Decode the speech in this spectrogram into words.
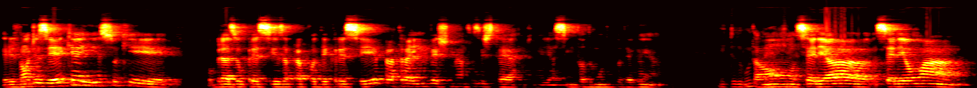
Eles vão dizer que é isso que o Brasil precisa para poder crescer, para atrair investimentos externos, né? e assim todo mundo poder ganhar. então, perde, né? seria, seria uma,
